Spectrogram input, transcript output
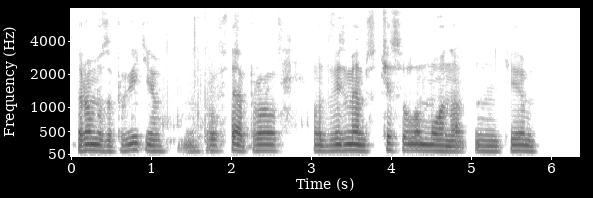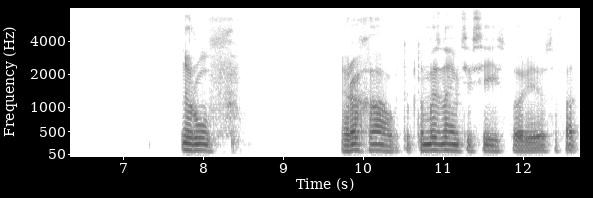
В старому заповіті про все, про от візьмемо чи Соломона, чи Руф, Рахав. Тобто ми знаємо ці всі історії Йосифат.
